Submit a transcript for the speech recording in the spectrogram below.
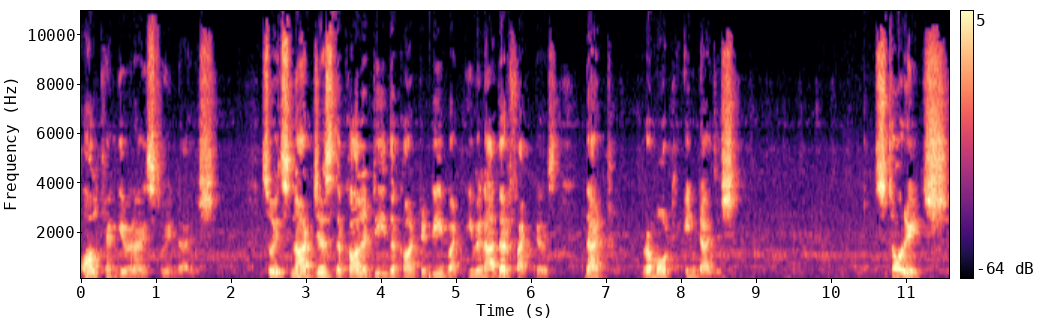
all can give rise to indigestion. So it's not just the quality, the quantity, but even other factors that promote indigestion. Storage.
